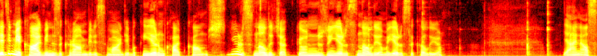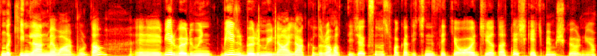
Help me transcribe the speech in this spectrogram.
Dedim ya kalbinizi kıran birisi var diye. Bakın yarım kalp kalmış. Yarısını alacak. Gönlünüzün yarısını alıyor ama yarısı kalıyor. Yani aslında kinlenme var burada. Ee, bir bölümün bir bölümüyle alakalı rahatlayacaksınız fakat içinizdeki o acıya da ateş geçmemiş görünüyor.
